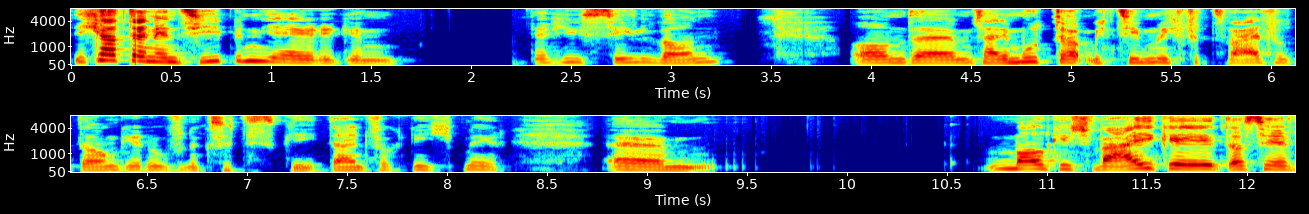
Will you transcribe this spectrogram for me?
Ich hatte einen Siebenjährigen, der hieß Silvan und, ähm, seine Mutter hat mich ziemlich verzweifelt angerufen und gesagt: „Es geht einfach nicht mehr.“ Ähm, mal geschweige, dass er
